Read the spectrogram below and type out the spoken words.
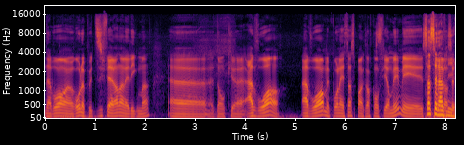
d'avoir un rôle un peu différent dans l'alignement. donc, à voir à voir, mais pour l'instant, c'est pas encore confirmé. Mais ça, c'est l'avenir.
